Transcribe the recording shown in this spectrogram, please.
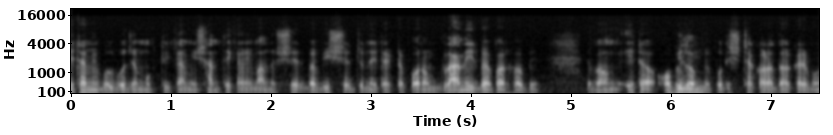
এটা আমি বলব যে মুক্তিকামী, শান্তিকামী মানুষের বা বিশ্বের জন্য এটা একটা পরম গ্লানির ব্যাপার হবে এবং এটা অবিলম্বে প্রতিষ্ঠা করা দরকার এবং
